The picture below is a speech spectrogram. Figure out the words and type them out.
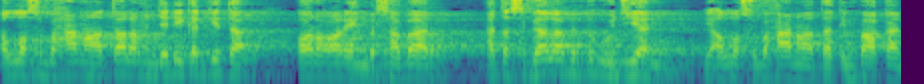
Allah Subhanahu Wa Taala menjadikan kita orang-orang yang bersabar atas segala bentuk ujian yang Allah Subhanahu Wa Taala timpakan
